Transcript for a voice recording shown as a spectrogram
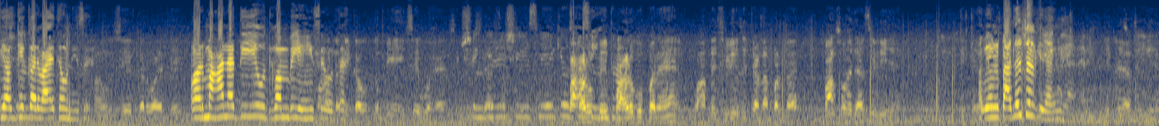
यज्ञ करवाए थे उन्हीं से। हाँ उनसे करवाए थे। और महानदी उद्गम भी यहीं से होता है। का उद्गम भी यहीं से हुआ है इसलिए कि पहाड़ों पे पहाड़ों के ऊपर है वहाँ पे सीढ़ियों से चढ़ना पड़ता है। पाँच सौ हज़ार सीढ़ी है। अभी हम लोग पैदल चल के जाएँगे। एक हज़ार सीढ़ी है।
